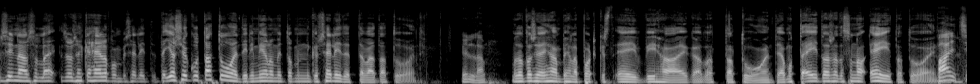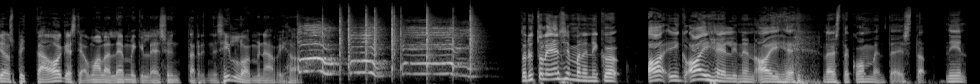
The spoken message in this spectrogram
siinä on sulle, se on ehkä helpompi selittää. Jos joku tatuointi, niin mieluummin tuommoinen niin selitettävä tatuointi. Kyllä. Mutta tosiaan ihan pihalla podcast ei vihaa eikä ota tatuointia, mutta ei toisaalta sano ei tatuointia. Paitsi jos pitää oikeasti omalle lemmikilleen synttärit, niin silloin minä vihaan. Mutta nyt oli ensimmäinen niinku, a, niinku aiheellinen aihe näistä kommenteista. Niin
